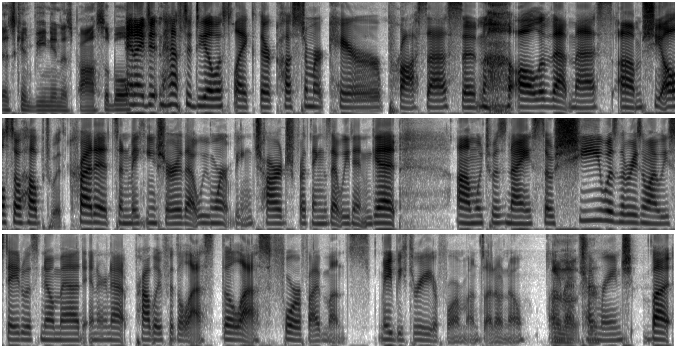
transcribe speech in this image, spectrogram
as convenient as possible. and I didn't have to deal with like their customer care process and all of that mess. Um, she also helped with credits and making sure that we weren't being charged for things that we didn't get, um, which was nice. So she was the reason why we stayed with Nomad Internet probably for the last the last four or five months, maybe three or four months. I don't know on I'm that time sure. range, but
